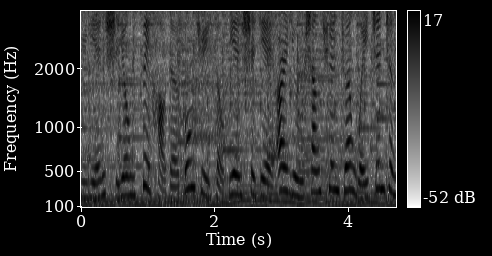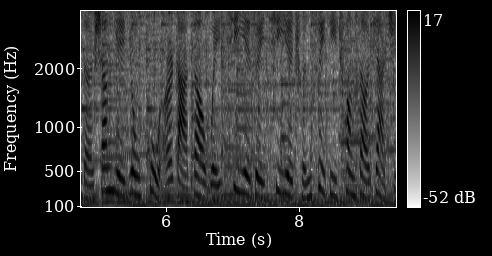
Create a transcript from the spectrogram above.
语言，使用最好的工具走遍世界。二 U 商圈专为真正的商业用户而打造，为企业对企业纯粹地创造价值。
